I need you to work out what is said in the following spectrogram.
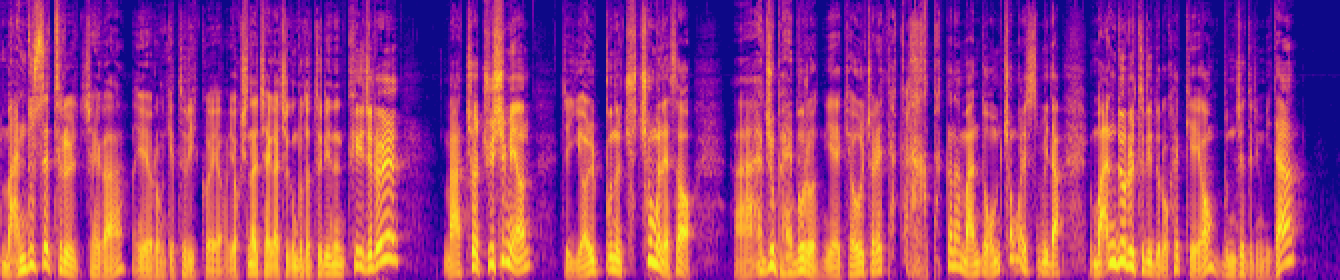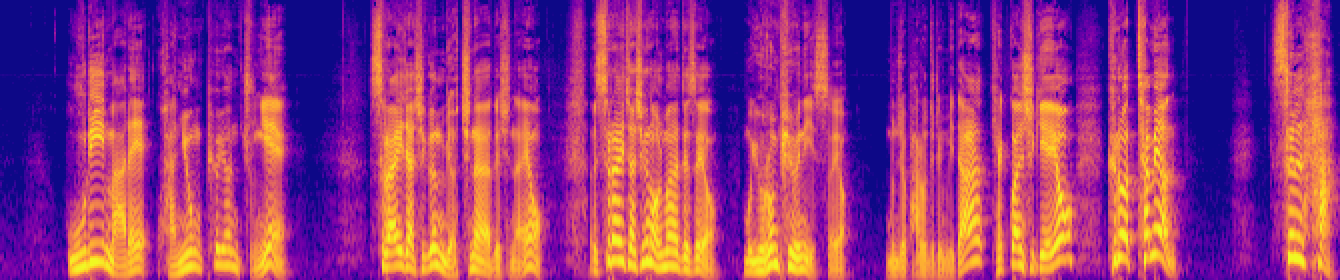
만두 세트를 제가 예, 여러분께 드릴 거예요. 역시나 제가 지금부터 드리는 퀴즈를 맞춰주시면 이제 10분을 추첨을 해서 아주 배부른, 예, 겨울철에 따끈따끈한 만두 엄청 맛있습니다. 만두를 드리도록 할게요. 문제 드립니다. 우리말의 관용 표현 중에 슬라이 자식은 몇이나 되시나요? 슬라이 자식은 얼마나 되세요? 뭐 요런 표현이 있어요. 문제 바로 드립니다. 객관식이에요. 그렇다면 슬하,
